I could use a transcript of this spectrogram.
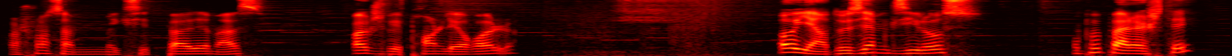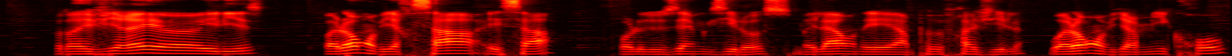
Franchement, ça m'excite pas des masses. Je crois que je vais prendre les rôles. Oh, il y a un deuxième Xylos. On peut pas l'acheter. Faudrait virer euh, Elise. Ou alors on vire ça et ça pour le deuxième Xylos. Mais là on est un peu fragile. Ou alors on vire Micro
